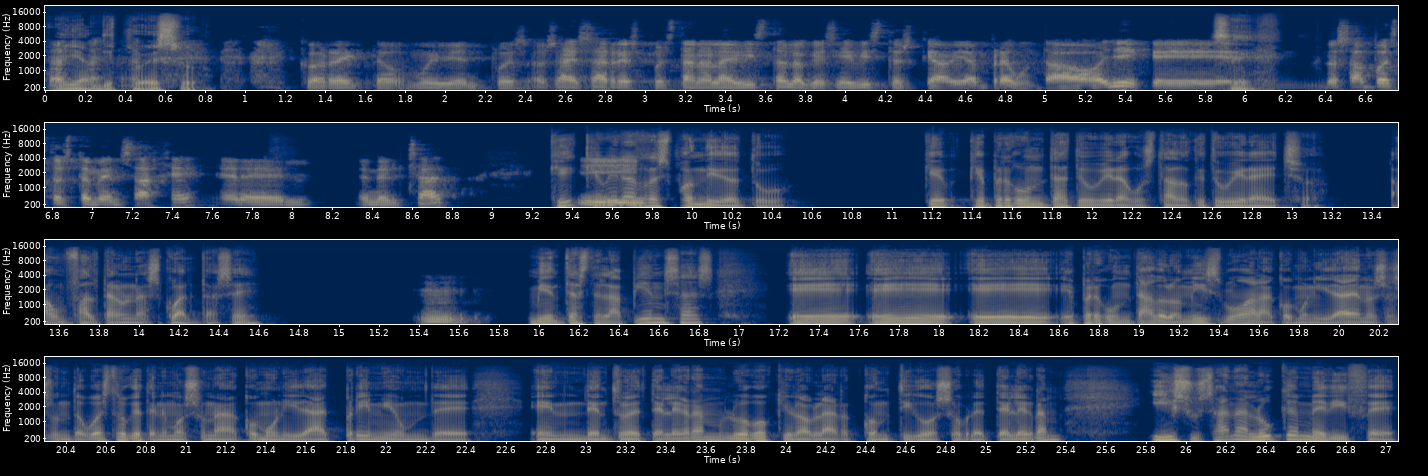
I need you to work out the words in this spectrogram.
Habían dicho eso. Correcto, muy bien. Pues, o sea, esa respuesta no la he visto. Lo que sí he visto es que habían preguntado, oye, que nos han puesto este mensaje en el, en el chat. ¿Qué, hubieras respondido tú? ¿Qué, ¿Qué, pregunta te hubiera gustado que te hubiera hecho? Aún faltan unas cuantas, ¿eh? Mm. Mientras te la piensas, he preguntado lo mismo a la comunidad de No es Asunto Vuestro, que tenemos una comunidad premium de, dentro de Telegram. Luego quiero hablar contigo sobre Telegram. Y Susana Luque me dice,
